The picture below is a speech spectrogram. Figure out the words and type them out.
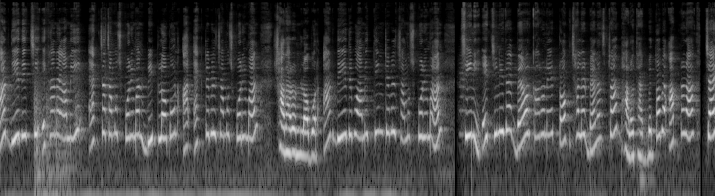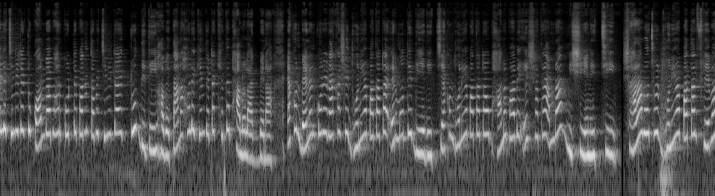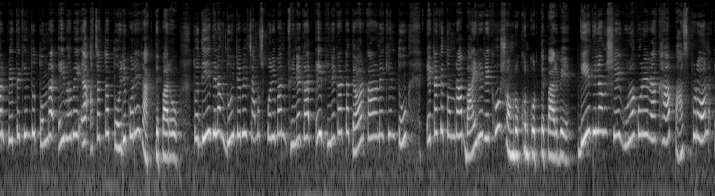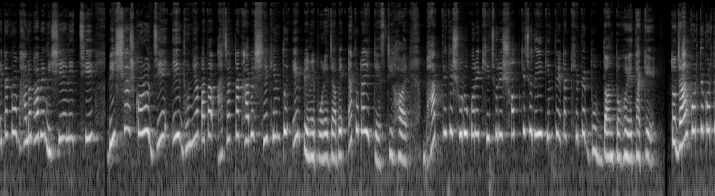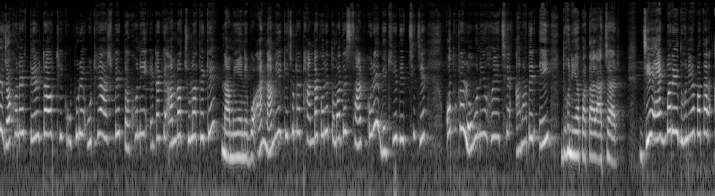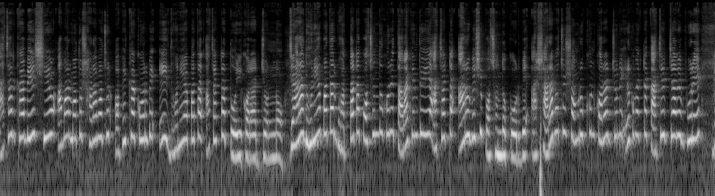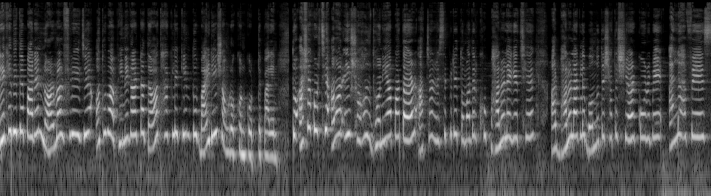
আর দিয়ে দিচ্ছি এখানে আমি এক চা চামচ পরিমাণ বিট লবণ আর এক টেবিল চামচ পরিমাণ সাধারণ লবণ। আর দিয়ে দেব আমি তিন টেবিল চামচ পরিমাণ চিনি। এই চিনিটা দেওয়ার কারণে টক ঝালের ব্যালেন্সটা ভালো থাকবে। তবে আপনারা চাইলে চিনিটা একটু কম ব্যবহার করতে পারেন, তবে চিনিটা একটু দিতেই হবে। তা না হলে কিন্তু এটা খেতে ভালো লাগবে না। এখন ব্যালেন্স করে রাখা সেই ধনিয়া পাতাটা এর মধ্যে দিয়ে দিচ্ছি। এখন ধনিয়া পাতাটাও ভালোভাবে এর সাথে আমরা মিশিয়ে নিচ্ছি। সারা বছর ধনিয়া পাতার ফ্লেভার পেতে কিন্তু তোমরা এইভাবেই আচারটা তৈরি করে রাখতে পারো। তো দিয়ে দিলাম দুই টেবিল চামচ পরিমাণ ভিনেগার। এই ভিনেগারটা দেওয়ার কারণে কিন্তু এটাকে তোমরা বাইরে রেখেও সংরক্ষণ করতে পারবে। দিয়ে দিলাম সে গুঁড়া করে রাখা পাঁচফোড়ন এটাকেও ভালোভাবে মিশিয়ে নিচ্ছি। বিশ্বাস করো যে এই ধনিয়া পাতার আচারটা খাবে সে কিন্তু এর প্রেমে পড়ে যাবে। এতটাই টেস্টি হয়। ভাত থেকে শুরু করে খিচুড়ি সব কিছু দিয়েই কিন্তু এটা খেতে দুর্দান্ত হয়ে থাকে। তো জাল করতে করতে যখন এর তেলটা ঠিক উপরে উঠে আসবে, তখনই এটাকে আমরা চুলা থেকে নামিয়ে নেব। আর নামিয়ে কিছুটা ঠান্ডা করে তোমাদের সার্ভ করে দেখিয়ে দিচ্ছি যে কতটা লোভনীয় হয়েছে আমাদের এই ধনিয়া পাতার আচার। যে একবার এই ধনিয়া পাতার আচার খাবে, সেও আমার মতো সারা বছর অপেক্ষা করবে এই ধনিয়া পাতার আচারটা তৈরি করার জন্য। যারা ধনিয়া পাতার ভর্তাটা পছন্দ করে, তারা কিন্তু এই আচারটা আরও বেশি পছন্দ করবে। আর সারা বছর সংরক্ষণ করার জন্য এরকম একটা কাচের জারে ভরে রেখে দিতে পারেন নর্মাল ফ্রিজে অথবা ভিনেগারটা দেওয়া থাকলে কিন্তু বাইরেই সংরক্ষণ করতে পারেন। তো আশা করছি আমার এই সহজ ধনিয়া পাতার আচার রেসিপিটি তোমাদের খুব ভালো লেগেছে। আর ভালো লাগলে বন্ধুদের সাথে শেয়ার করবে। আল্লাহ হাফেজ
